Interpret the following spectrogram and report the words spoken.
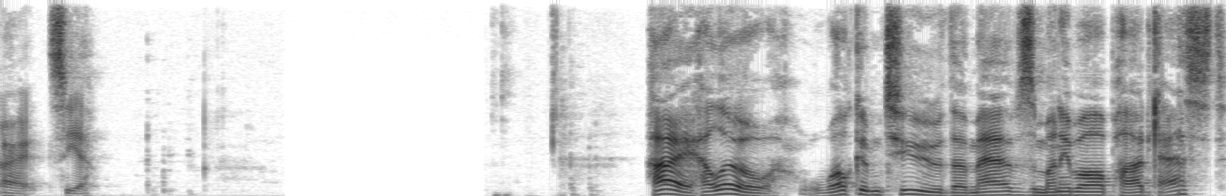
All right. See ya. Hi. Hello. Welcome to the Mavs Moneyball podcast.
